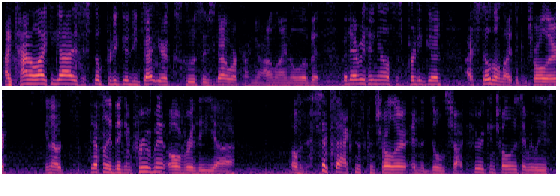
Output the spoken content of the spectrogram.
I kind of like you guys. You're still pretty good. You got your exclusives. You got to work on your online a little bit, but everything else is pretty good. I still don't like the controller. You know, it's definitely a big improvement over the uh, over the Sixaxis controller and the DualShock 3 controllers they released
